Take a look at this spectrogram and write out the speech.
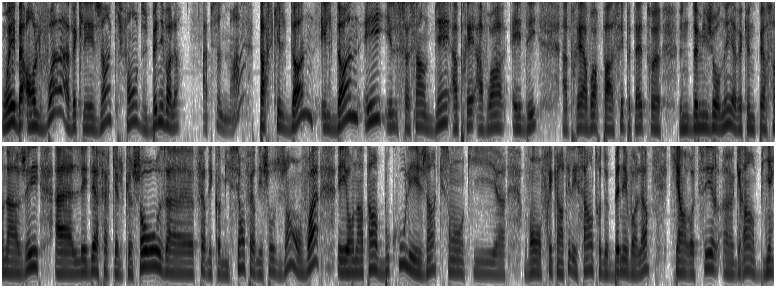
Oui, ben on le voit avec les gens qui font du bénévolat. Absolument. Parce qu'ils donnent, ils donnent et ils se sentent bien après avoir aidé, après avoir passé peut-être euh, une demi-journée avec une personne âgée, à l'aider à faire quelque chose, à faire des commissions, faire des choses du genre. On voit et on entend beaucoup les gens qui sont qui euh, vont fréquenter les centres de bénévolat qui en retirent un grand bien.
